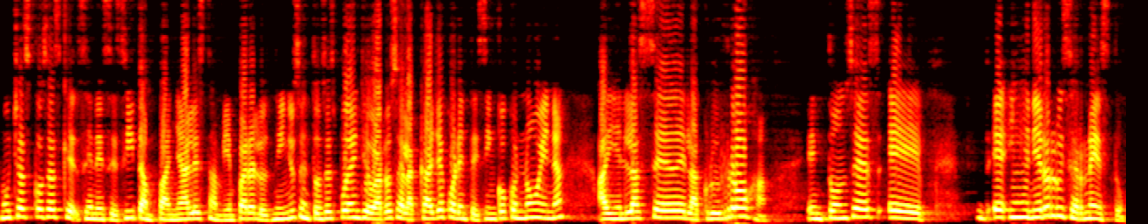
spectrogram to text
muchas cosas que se necesitan, pañales también para los niños. Entonces, pueden llevarlos a la calle 45 con novena, ahí en la sede de la Cruz Roja. Entonces, eh, eh, ingeniero Luis Ernesto,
